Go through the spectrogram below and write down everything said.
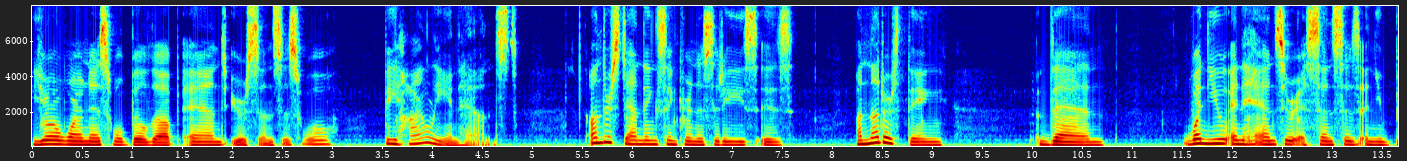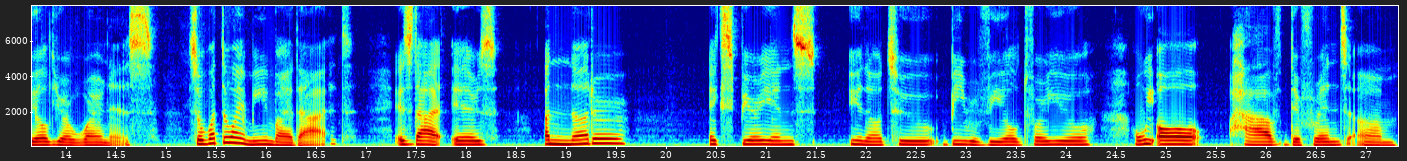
Your awareness will build up and your senses will be highly enhanced. Understanding synchronicities is another thing than when you enhance your senses and you build your awareness. So, what do I mean by that? Is that is another experience, you know, to be revealed for you. We all have different um,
